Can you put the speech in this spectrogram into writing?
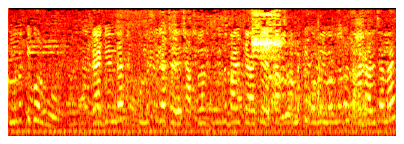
আমরা কি করব? গার্ডিয়ানরা স্কুলে থেকে আছে ছাত্রছাত্রীদের বাড়িতে আছে তারপর আমরা কি করব? এইভাবে তারা গাড়ি চালায়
